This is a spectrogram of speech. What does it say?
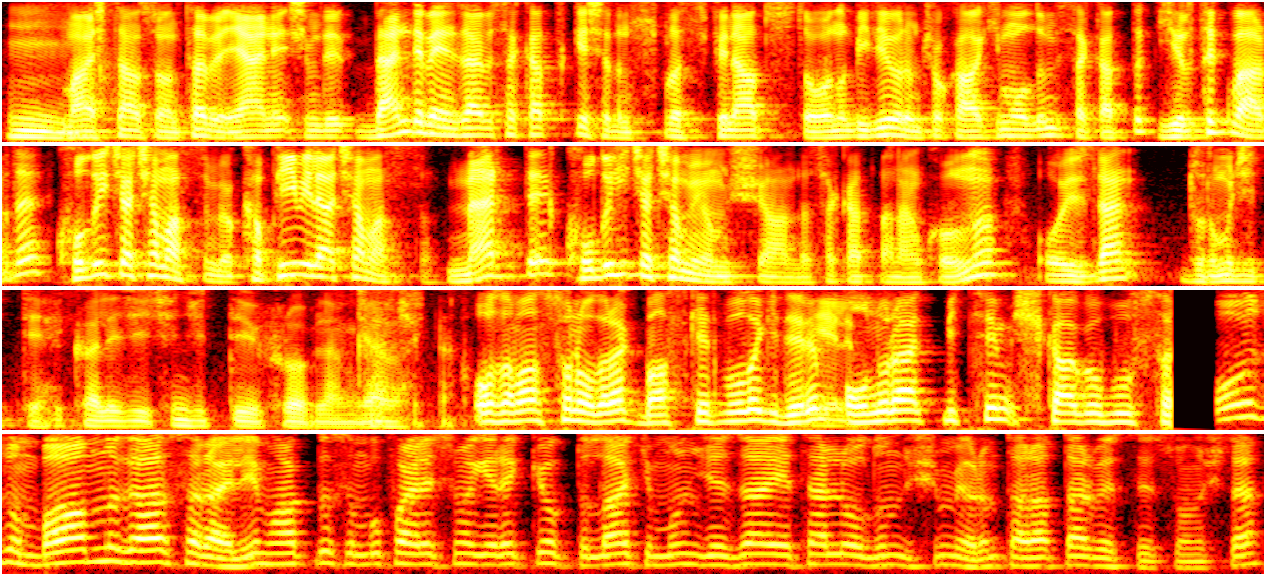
Hmm. Maçtan sonra tabii yani şimdi ben de benzer bir sakatlık yaşadım. Supraspinatus'ta onu biliyorum. Çok hakim olduğum bir sakatlık. Yırtık vardı. Kolu hiç açamazsın böyle. Kapıyı bile açamazsın. Mert de kolu hiç açamıyormuş şu anda sakatlanan kolunu. O yüzden durumu ciddi. bir kaleci için ciddi bir problem gerçekten. O zaman son olarak basketbola gidelim. Diyelim. Onur Alp Bitim Chicago Bulls Oğuz'um bağımlı Galatasaraylıyım. Haklısın bu paylaşıma gerek yoktu. Lakin bunun cezaya yeterli olduğunu düşünmüyorum. Taraftar bestesi sonuçta.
